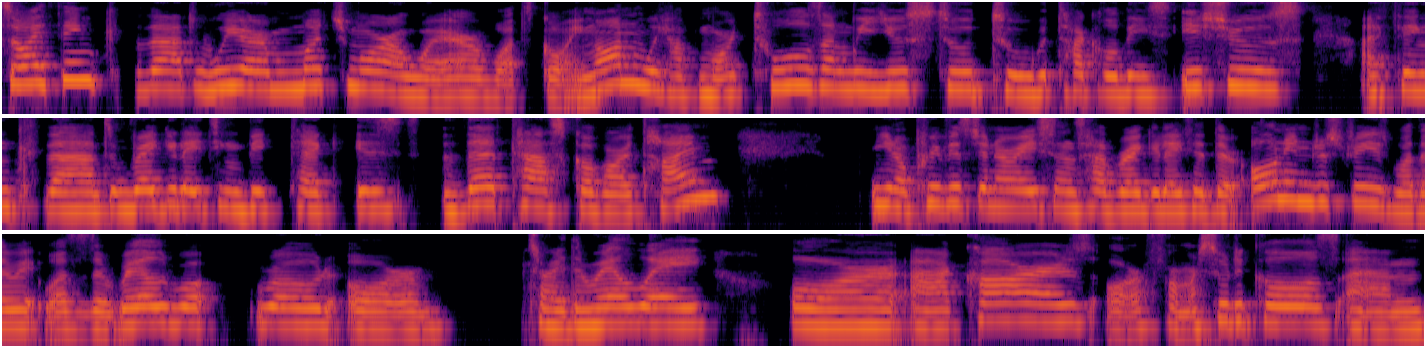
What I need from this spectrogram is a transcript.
So I think that we are much more aware of what's going on. We have more tools than we used to to tackle these issues. I think that regulating big tech is the task of our time. You know, previous generations have regulated their own industries, whether it was the railroad or, sorry, the railway or uh, cars or pharmaceuticals. Um,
